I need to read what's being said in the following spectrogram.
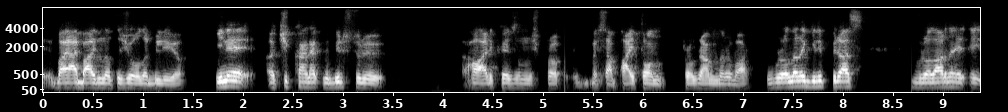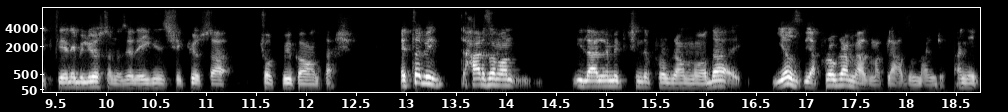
e, bayağı bir aydınlatıcı olabiliyor. Yine açık kaynaklı bir sürü harika yazılmış pro, mesela Python programları var. Buralara girip biraz buralardan etkilenebiliyorsanız ya da ilginizi çekiyorsa çok büyük avantaj. E tabi her zaman ilerlemek için de programlamada yaz ya program yazmak lazım bence. Hani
